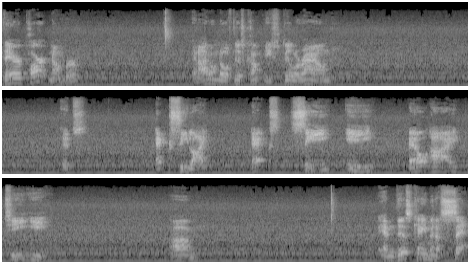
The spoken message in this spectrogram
their part number. And I don't know if this company's still around. It's Xcelite. X-C-E-L-I-T-E. Um, and this came in a set.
